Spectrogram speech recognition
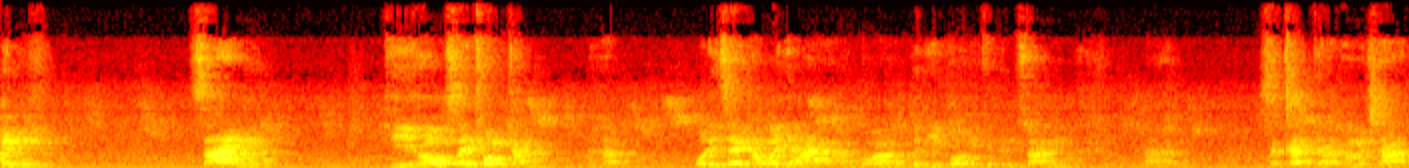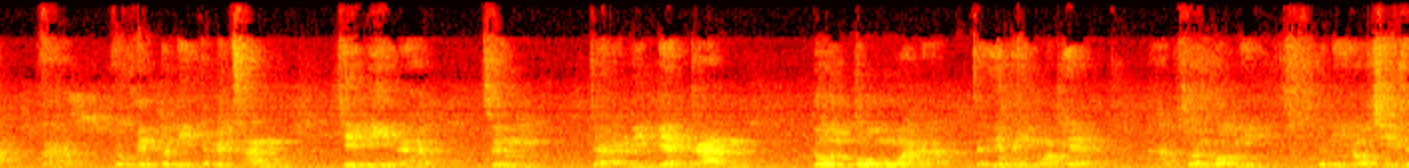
เป็นสารที่เฮาใส่ป้องกันนะครับบ่ได้ใส่เข้ามายานะครับ เพราะว่าตัวนี้พวกนี้จะเป็นสาร สกัดจากธรรมชาตินะครับยกเว้นตัวนี้จะเป็นสารเคมีนะครับซึ่งจะหลีกเลี่ยงการโดนโตมั่วนะครับจะเห็นให้มั่วแพ้นะครับ ส่วนพวกนี้ตัวนี้เข้าฉีดใน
